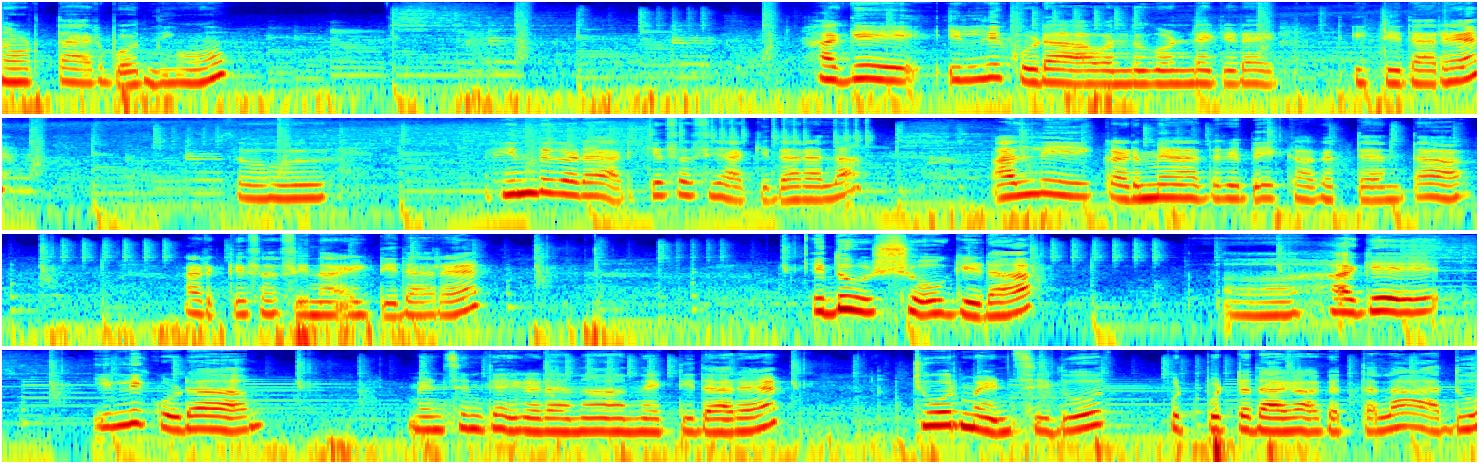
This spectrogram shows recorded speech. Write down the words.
ನೋಡ್ತಾ ಇರ್ಬೋದು ನೀವು. ಹಾಗೆ ಇಲ್ಲಿ ಕೂಡ ಒಂದು ಗೊಂಡೆ ಗಿಡ ಇಟ್ಟಿದ್ದಾರೆ. ಸೊ ಹಿಂದುಗಡೆ ಅಡಿಕೆ ಸಸಿ ಹಾಕಿದಾರಲ್ಲ, ಅಲ್ಲಿ ಕಡಿಮೆ ಆದರೆ ಬೇಕಾಗತ್ತೆ ಅಂತ ಅಡಿಕೆ ಸಸಿನ ಇಟ್ಟಿದ್ದಾರೆ. ಇದು ಶೋ ಗಿಡ. ಹಾಗೆ ಇಲ್ಲಿ ಕೂಡ ಮೆಣಸಿನ್ಕಾಯಿ ಗಿಡನ ನೆಟ್ಟಿದ್ದಾರೆ. ಚೂರು ಮೆಣಸಿದು ಪುಟ್ ಪುಟ್ಟದಾಗ ಆಗುತ್ತಲ್ಲ ಅದು.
